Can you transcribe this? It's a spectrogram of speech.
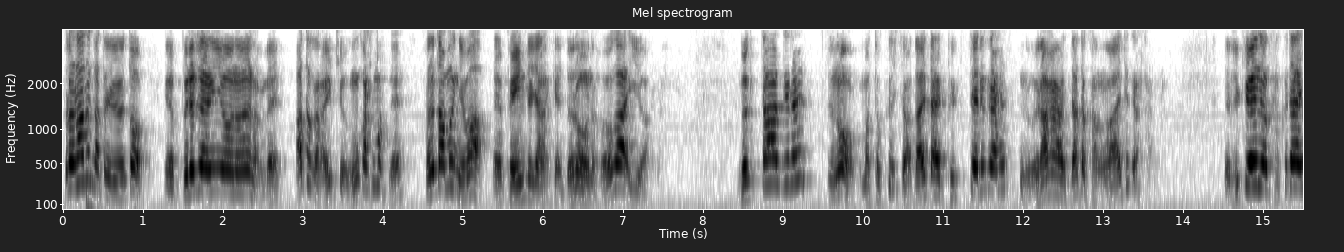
それはなぜかというと、えプレゼン用のようなので、後から位置を動かしますね。そのためには、えペイントじゃなくてドローの方がいいわけです。ベクターグラフィックスの、まあ、特質は大体ピクセルグラフィックスの裏側だと考えてください。図形の拡大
